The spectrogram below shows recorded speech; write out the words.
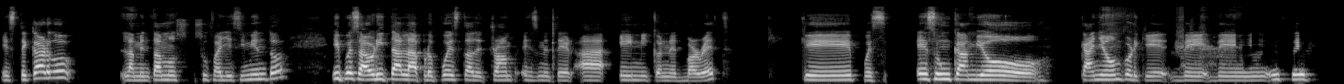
este cargo. Lamentamos su fallecimiento. Y pues ahorita la propuesta de Trump es meter a Amy Connet Barrett, que pues es un cambio cañón porque de, este,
